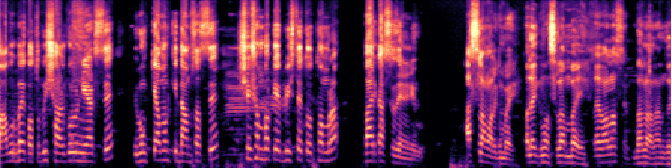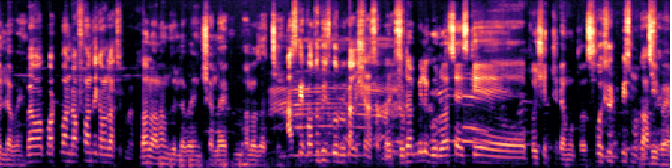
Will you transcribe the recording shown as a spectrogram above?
মাবুর ভাই কত পিস সার গরু নিয়ে আসছে এবং কেমন কি দাম চাচ্ছে, সে সম্পর্কে বিস্তারিত তথ্য আমরা ভাইয়ের কাছ থেকে জেনে নেব। আসসালামু আলাইকুম ভাই। ওয়ালাইকুম আসসালাম ভাই। ভাই ভালো আছেন? ভালো আলহামদুলিল্লাহ ভাই। ভাই, বর্তমান ব্যবসা বাণিজ্য কেমন যাচ্ছে আপনার? ভালো আলহামদুলিল্লাহ ভাই ইনশাল্লাহ এখন ভালো যাচ্ছে। আজকে কত পিস গরুর কালেকশন আছে ভাই টোটাল মিলে গরু আছে আজকে পঁয়ষট্টিটা মতো আছে। পঁয়ষট্টি পিস মতো আছে। জি ভাই।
